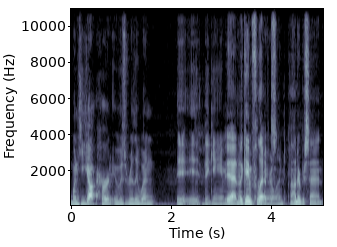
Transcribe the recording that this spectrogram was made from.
when he got hurt. It was really when it, it the game Yeah, the game flipped. Maryland. 100. percent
